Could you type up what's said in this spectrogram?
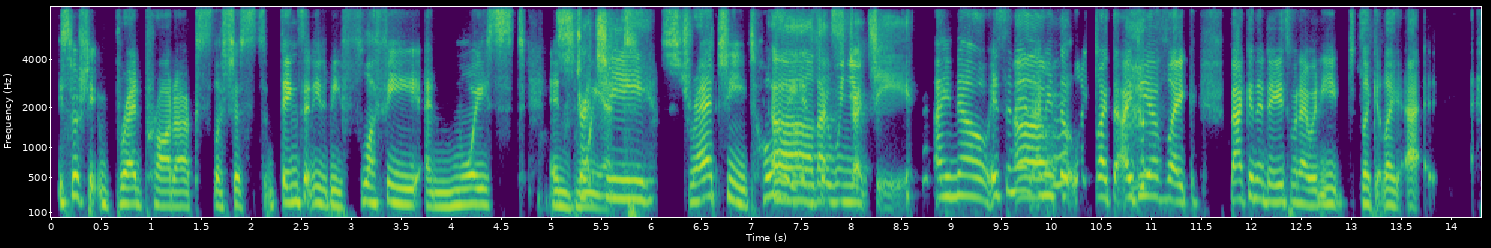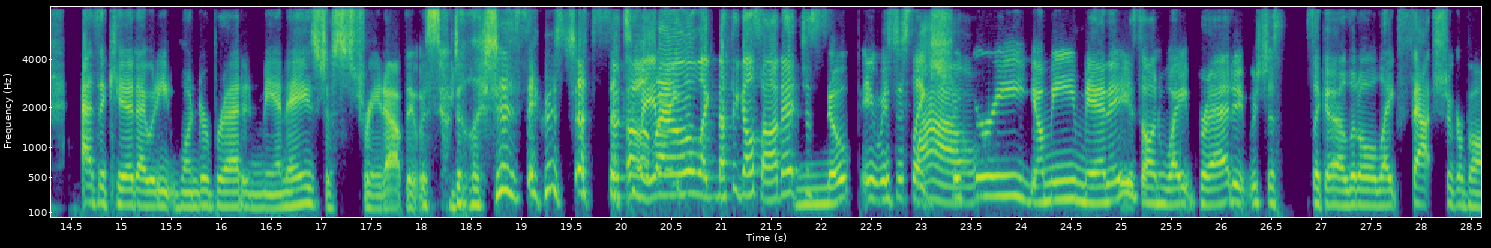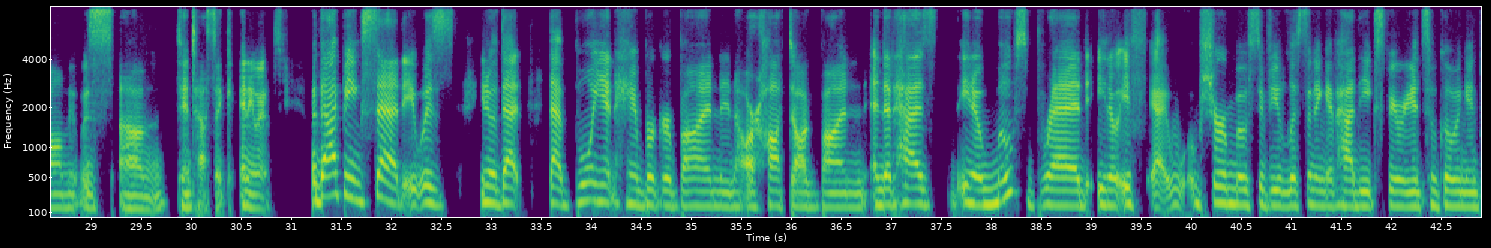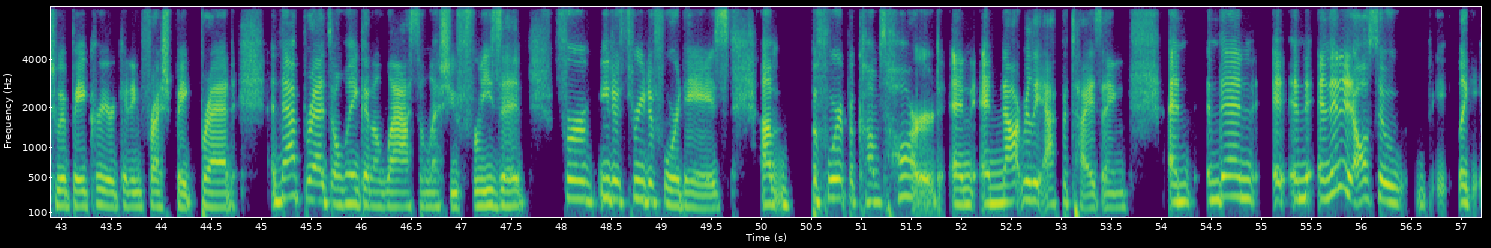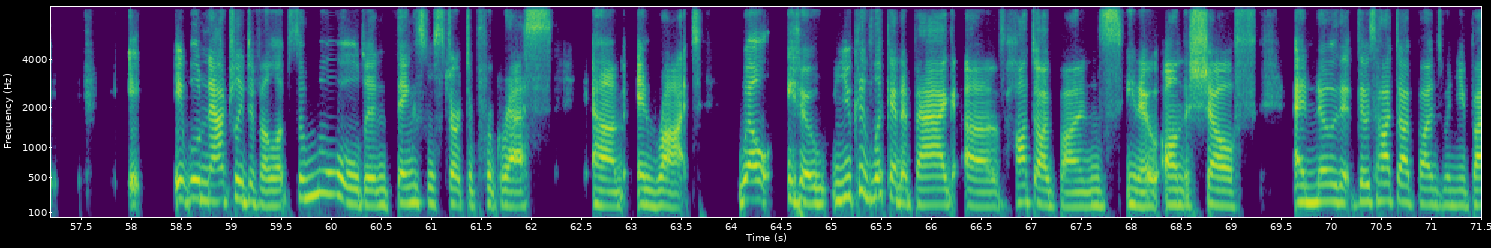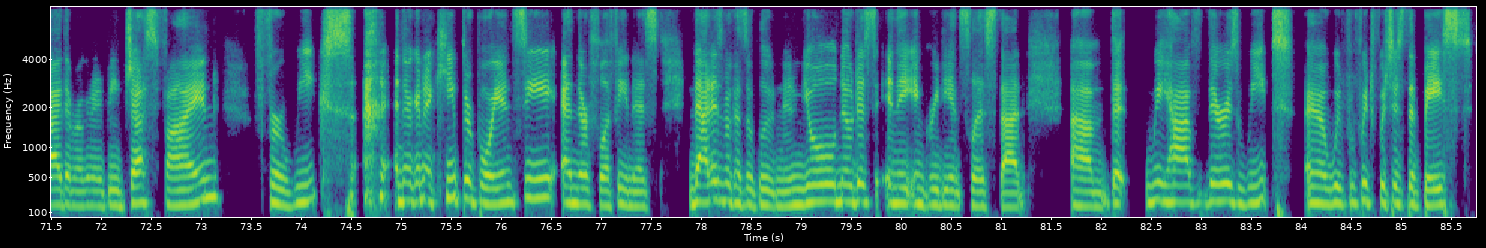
especially bread products. Let's just things that need to be fluffy and moist and stretchy, buoyant. stretchy, totally. Oh, and that's when stretchy. I know, isn't it? Oh. I mean, the, oh. like, like the idea of like back in the days when I would eat like like as a kid, I would eat Wonder Bread and mayonnaise just straight up. It was so delicious. It was just so tomato, like, like, nothing else on it. Just nope. It was just like wow. sugary, yummy mayonnaise on white bread. It was just like a little like fat sugar bomb. It was um fantastic. Anyway, but that being said, it was you know that that buoyant hamburger bun and our hot dog bun and that has you know most bread you know if i'm sure most of you listening have had the experience of going into a bakery or getting fresh baked bread and that bread's only going to last unless you freeze it for you know three to four days um, before it becomes hard and and not really appetizing. And and then and and then it also like it it will naturally develop some mold and things will start to progress um, and rot. Well, you know, you could look at a bag of hot dog buns, you know, on the shelf and know that those hot dog buns, when you buy them, are going to be just fine for weeks and they're going to keep their buoyancy and their fluffiness. That is because of gluten. And you'll notice in the ingredients list that um, that we have there is wheat, uh, which, which is the base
